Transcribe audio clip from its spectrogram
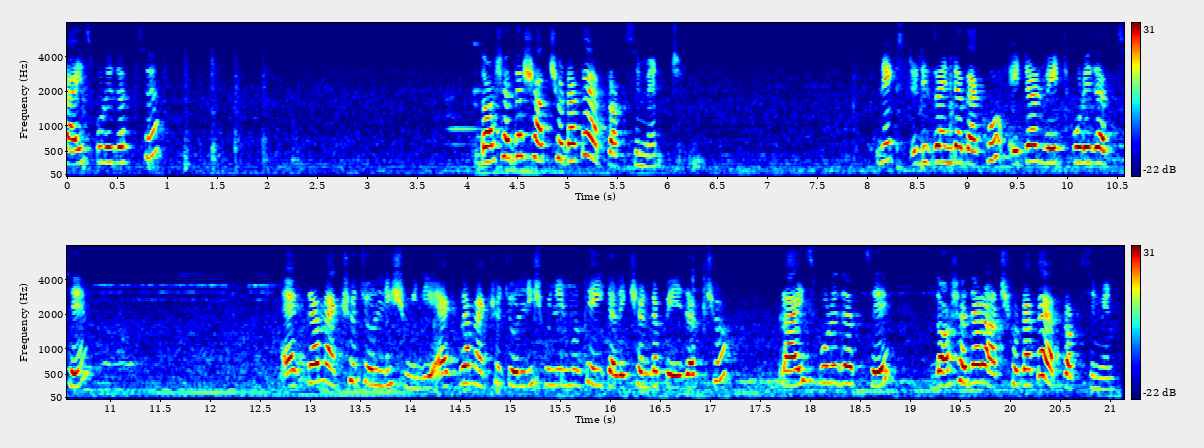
প্রাইস পড়ে যাচ্ছে দশ হাজার সাতশো টাকা অ্যাপ্রক্সিমেট নেক্সট ডিজাইনটা দেখো এটার ওয়েট পড়ে যাচ্ছে এক গ্রাম একশো চল্লিশ মিলি। এক গ্রাম একশো চল্লিশ মিলির মধ্যে এই কালেকশানটা পেয়ে যাচ্ছ। প্রাইস পড়ে যাচ্ছে দশ হাজার আটশো টাকা অ্যাপ্রক্সিমেট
